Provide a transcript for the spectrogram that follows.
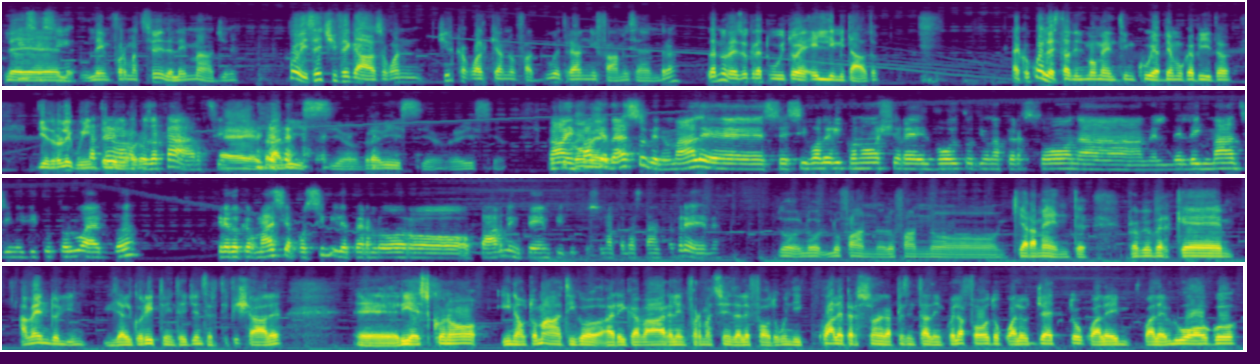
le, sì, sì, sì. le, informazioni delle immagini. Poi se ci fai caso, quando, circa qualche anno fa, due o tre anni fa mi sembra, l'hanno reso gratuito e, e illimitato. Ecco, quello è stato il momento in cui abbiamo capito dietro le quinte. Sapevano loro... cosa farsi. Eh, bravissimo, bravissimo, bravissimo. No, infatti come... adesso, bene o male, se si vuole riconoscere il volto di una persona nel, nelle immagini di tutto il web, credo che ormai sia possibile per loro farlo in tempi tutto sommato abbastanza breve. Lo, lo, lo fanno, lo fanno chiaramente, proprio perché avendo gli, gli algoritmi di intelligenza artificiale eh, riescono in automatico a ricavare le informazioni dalle foto, quindi quale persona è rappresentata in quella foto, quale oggetto, quale, quale luogo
